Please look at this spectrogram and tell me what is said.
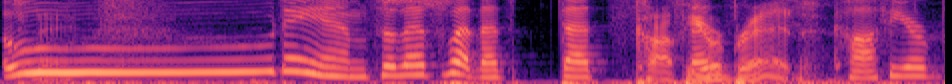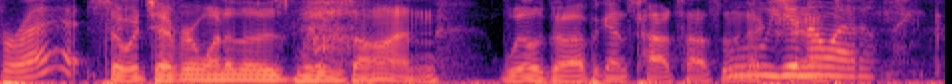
Ooh, damn! So that's what that's that's coffee or bread. Coffee or bread. So, whichever one of those moves on will go up against Hot Sauce in the Ooh, next you know. I don't think.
